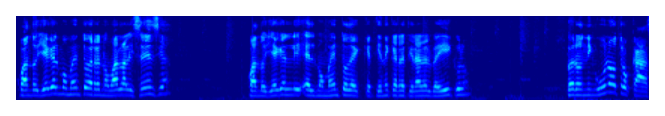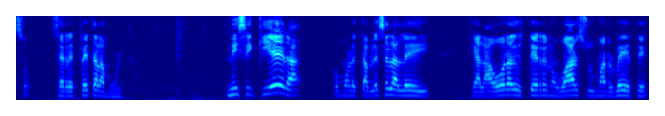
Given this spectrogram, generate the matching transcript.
cuando llegue el momento de renovar la licencia, cuando llegue el, el momento de que tiene que retirar el vehículo. Pero en ningún otro caso se respeta la multa. Ni siquiera, como lo establece la ley, que a la hora de usted renovar su marbete,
